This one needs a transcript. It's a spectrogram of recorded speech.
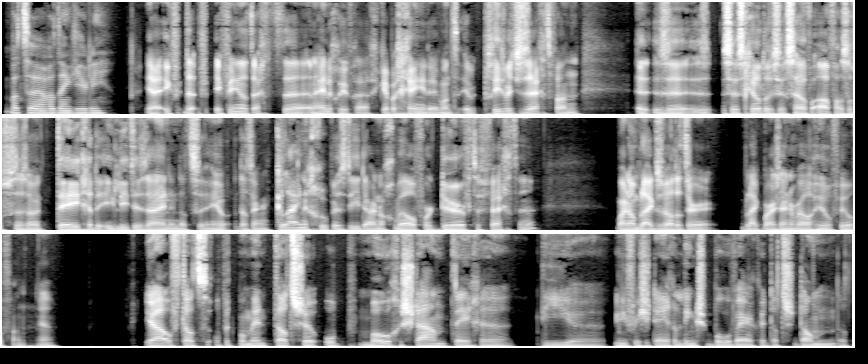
Wat, eh, wat denken jullie? Ja, ik, dat- ik vind dat echt eh, een hele goede vraag. Ik heb er geen idee. Want eh, precies wat je zegt van... ze, ze schilderen zichzelf af alsof ze zo tegen de elite zijn... en dat, ze heel, dat er een kleine groep is die daar nog wel voor durft te vechten. Maar dan blijkt dus wel dat er... blijkbaar zijn er wel heel veel van. Ja, Ja, of dat op het moment dat ze op mogen staan tegen die eh, universitaire linkse bolwerken, dat, ze dan, dat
